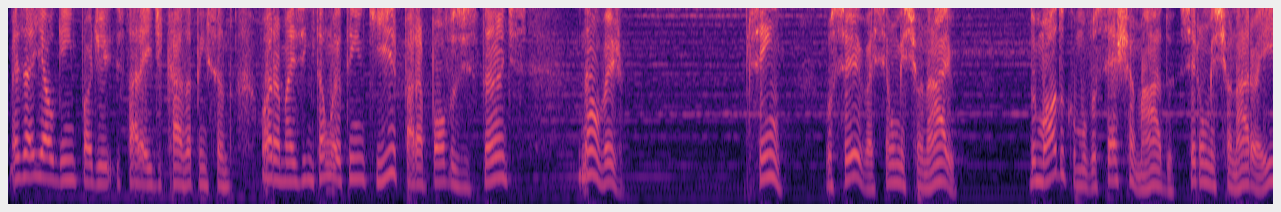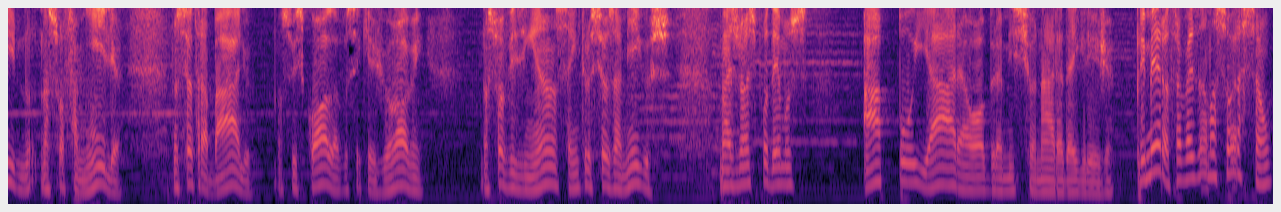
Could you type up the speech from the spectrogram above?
Mas aí alguém pode estar aí de casa pensando: ora, mas então eu tenho que ir para povos distantes? Não, veja. Sim, você vai ser um missionário do modo como você é chamado, ser um missionário aí no, na sua família, no seu trabalho, na sua escola, você que é jovem, na sua vizinhança, entre os seus amigos, mas nós podemos apoiar a obra missionária da igreja. Primeiro, através da nossa oração,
